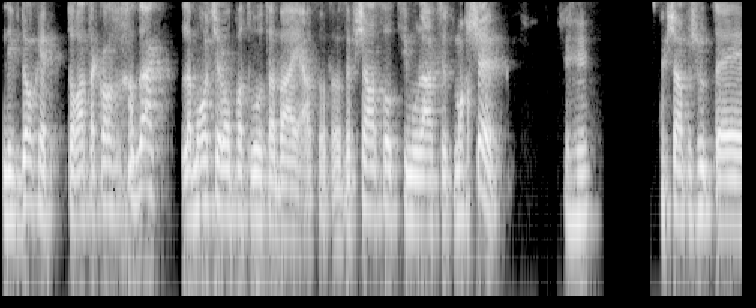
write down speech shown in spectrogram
לבדוק את תורת הכוח החזק, למרות שלא פתרו את הבעיה הזאת. אז אפשר לעשות סימולציות מחשב. אפשר פשוט אה,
